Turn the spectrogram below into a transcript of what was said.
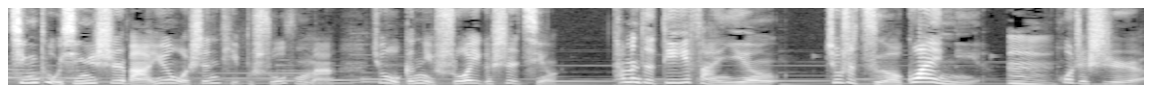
倾吐心事吧，因为我身体不舒服嘛，就我跟你说一个事情，他们的第一反应就是责怪你，嗯，或者是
